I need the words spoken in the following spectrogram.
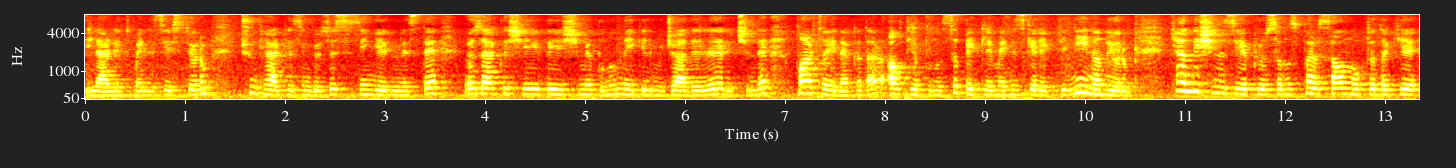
ilerletmenizi istiyorum. Çünkü herkesin gözü sizin yerinizde. Özellikle şehir değişimi bununla ilgili mücadeleler içinde Mart ayına kadar altyapınızı beklemeniz gerektiğini inanıyorum. Kendi işinizi yapıyorsanız parasal noktadaki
